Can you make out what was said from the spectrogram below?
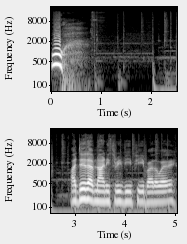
Woo! I did have 93 VP, by the way.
